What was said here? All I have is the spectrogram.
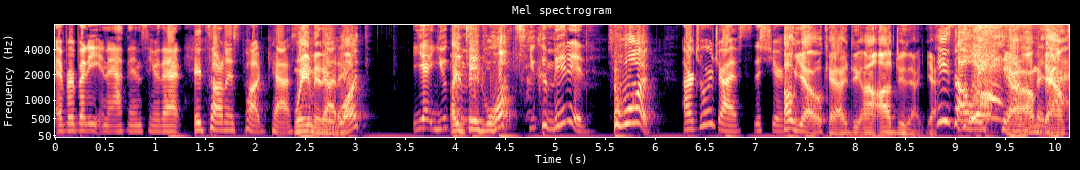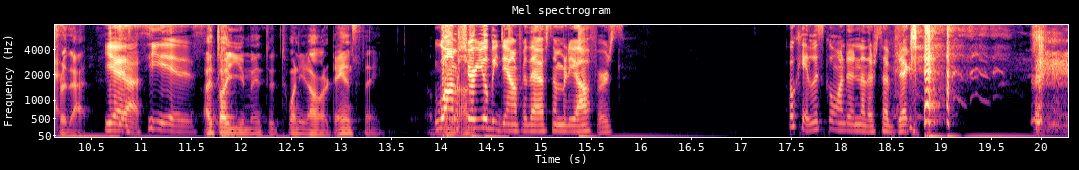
everybody in Athens hear that? It's on his podcast. wait a We've got minute it. what Yeah, you. I did what? You committed to what our tour drives this year. oh yeah okay i do I- i'll do that yeah He's always down yeah i'm for down that. for that yes, yeah. he is. I thought you meant the twenty dollar dance thing. Well, I'm sure you'll be down for that if somebody offers. Okay, let's go on to another subject.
